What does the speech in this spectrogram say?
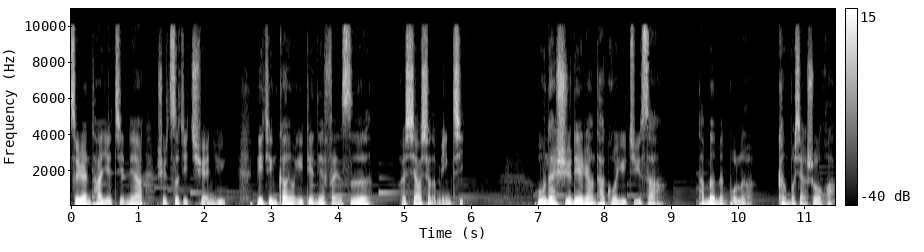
虽然他也尽量使自己痊愈，毕竟刚有一点点粉丝和小小的名气。无奈失恋让他过于沮丧，他闷闷不乐，更不想说话。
